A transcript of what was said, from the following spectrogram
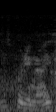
That's pretty nice.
